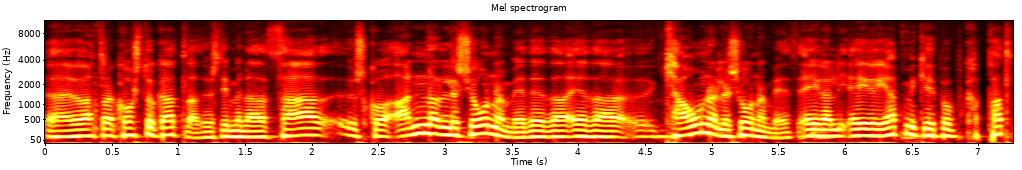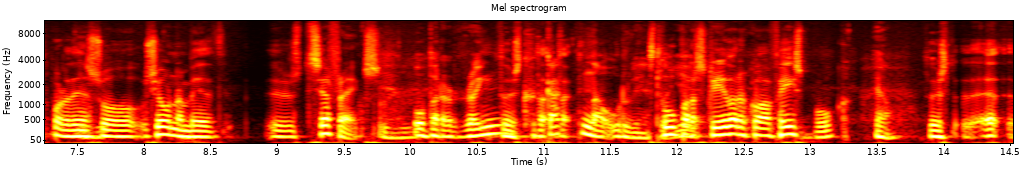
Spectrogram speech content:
það hefur vantar að kosta og galla, veist, að það, sko, annarlega sjónamið eða, eða kjánarlega sjónamið eiga, eiga jafn mikið upp á pallborðið eins og sjónamið þú veist, sérfræðings. Og bara raung gagna úrvinnsla. þú bara skrifar eitthvað á Facebook veist, eh,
